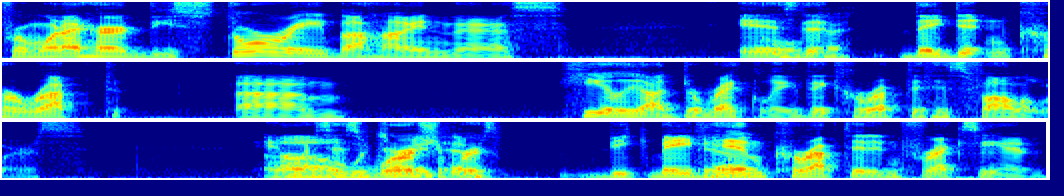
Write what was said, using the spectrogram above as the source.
from what I heard, the story behind this is that Okay. they didn't corrupt um, Heliod directly; they corrupted his followers. And once Oh, his which made worshippers be- made Yeah. him corrupted in Phyrexian,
